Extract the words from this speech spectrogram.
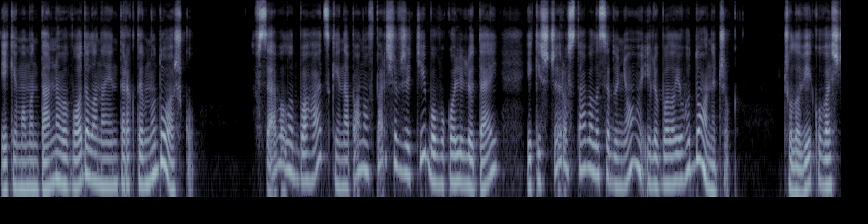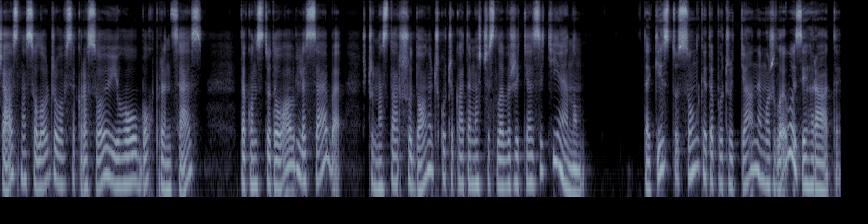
які моментально виводила на інтерактивну дошку. Всеволод Багацький, напевно, вперше в житті був у колі людей, які щиро ставилися до нього і любили його донечок. Чоловік увесь час насолоджувався красою його обох принцес та констатував для себе, що на старшу донечку чекатиме щасливе життя з Етієном. Такі стосунки та почуття неможливо зіграти.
